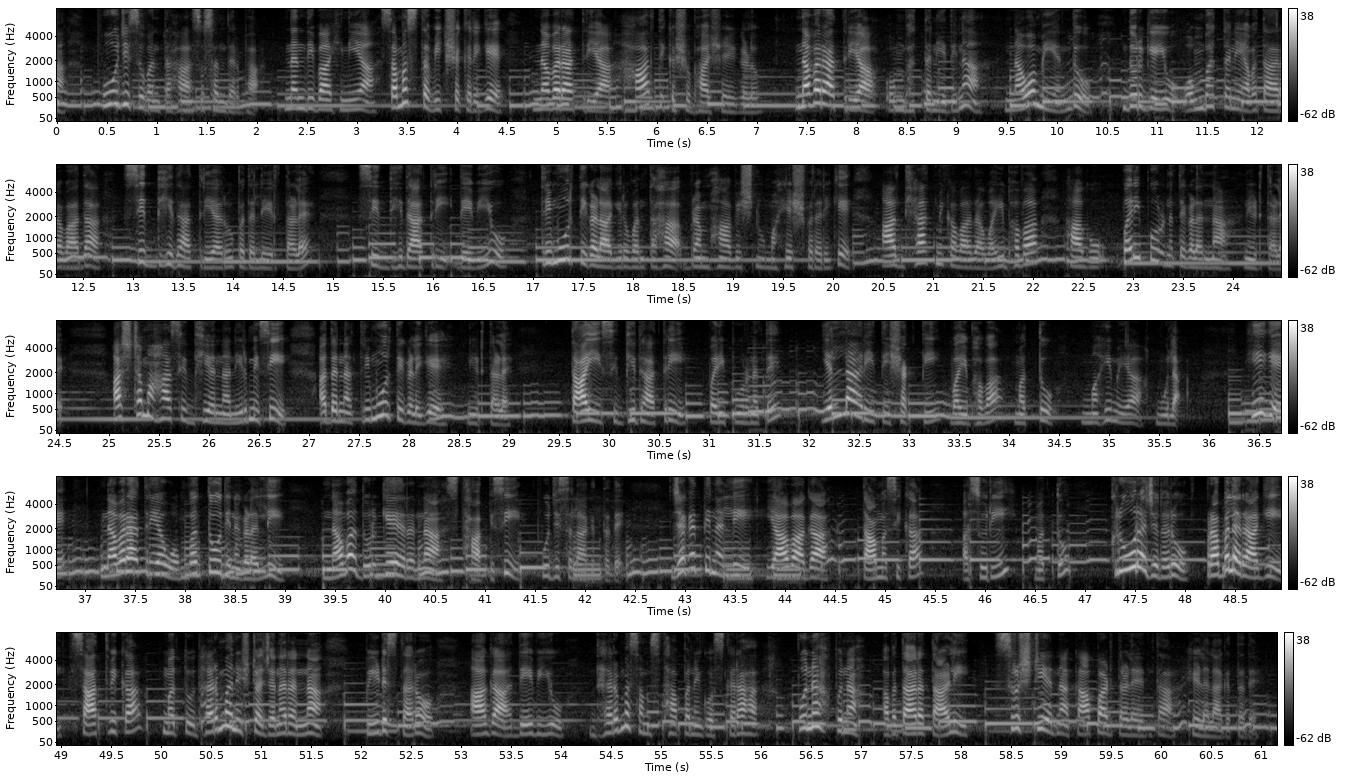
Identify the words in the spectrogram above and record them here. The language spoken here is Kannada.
ಪೂಜಿಸುವಂತಹ ಸುಸಂದರ್ಭ. ನಂದಿವಾಹಿನಿಯ ಸಮಸ್ತ ವೀಕ್ಷಕರಿಗೆ ನವರಾತ್ರಿಯ ಹಾರ್ದಿಕ ಶುಭಾಶಯಗಳು. ನವರಾತ್ರಿಯ ಒಂಬತ್ತನೇ ದಿನ ನವಮಿಯಂದು ದುರ್ಗೆಯು ಒಂಬತ್ತನೇ ಅವತಾರವಾದ ಸಿದ್ಧಿದಾತ್ರಿಯ ರೂಪದಲ್ಲಿ ಇರ್ತಾಳೆ. ಸಿದ್ಧಿದಾತ್ರಿ ದೇವಿಯು ತ್ರಿಮೂರ್ತಿಗಳಾಗಿರುವಂತಹ ಬ್ರಹ್ಮ, ವಿಷ್ಣು, ಮಹೇಶ್ವರರಿಗೆ ಆಧ್ಯಾತ್ಮಿಕವಾದ ವೈಭವ ಹಾಗೂ ಪರಿಪೂರ್ಣತೆಗಳನ್ನು ನೀಡ್ತಾಳೆ. ಅಷ್ಟಮಹಾಸಿದ್ಧಿಯನ್ನು ನಿರ್ಮಿಸಿ ಅದನ್ನ ತ್ರಿಮೂರ್ತಿಗಳಿಗೆ ನೀಡ್ತಾಳೆ. ತಾಯಿ ಸಿದ್ಧಿದಾತ್ರಿ ಪರಿಪೂರ್ಣತೆ, ಎಲ್ಲ ರೀತಿ ಶಕ್ತಿ, ವೈಭವ ಮತ್ತು ಮಹಿಮೆಯ ಮೂಲ. ಹೀಗೆ ನವರಾತ್ರಿಯ ಒಂಬತ್ತು ದಿನಗಳಲ್ಲಿ ನವದುರ್ಗೆಯರನ್ನ ಸ್ಥಾಪಿಸಿ ಪೂಜಿಸಲಾಗುತ್ತದೆ. ಜಗತ್ತಿನಲ್ಲಿ ಯಾವಾಗ ತಾಮಸಿಕ, ಅಸುರಿ ಮತ್ತು ಕ್ರೂರ ಜನರು ಪ್ರಬಲರಾಗಿ ಸಾತ್ವಿಕ ಮತ್ತು ಧರ್ಮನಿಷ್ಠ ಜನರನ್ನ ಪೀಡಿಸ್ತಾರೋ, ಆಗ ದೇವಿಯು ಧರ್ಮ ಸಂಸ್ಥಾಪನೆಗೋಸ್ಕರ ಪುನಃ ಪುನಃ ಅವತಾರ ತಾಳಿ ಸೃಷ್ಟಿಯನ್ನ ಕಾಪಾಡ್ತಾಳೆ ಅಂತ ಹೇಳಲಾಗುತ್ತದೆ.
